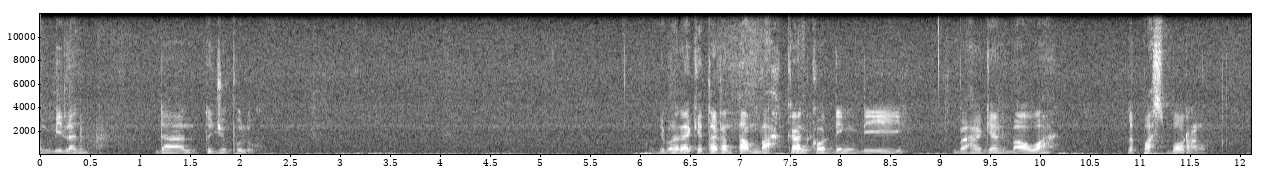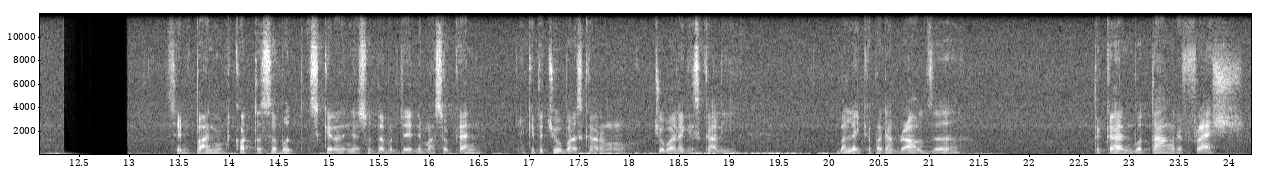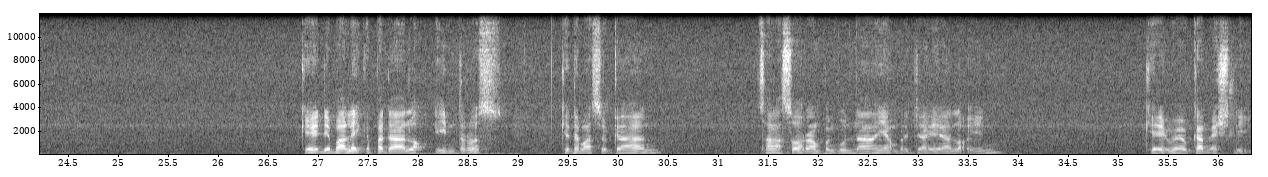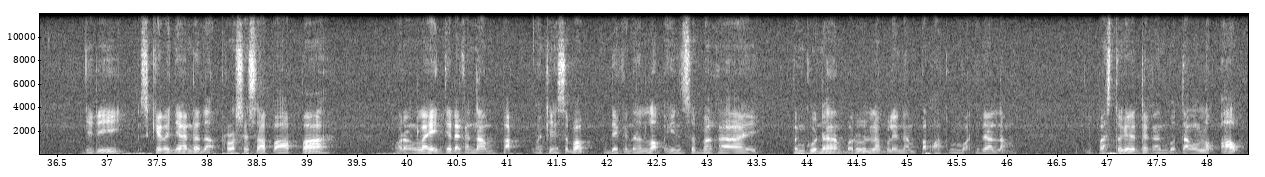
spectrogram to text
dan 70 di mana kita akan tambahkan coding di bahagian bawah lepas borang simpan kod tersebut sekiranya sudah berjaya dimasukkan. Kita cuba sekarang cuba lagi sekali. Balik kepada browser tekan butang refresh. Ok dia balik kepada login terus. Kita masukkan salah seorang pengguna yang berjaya login. Ok welcome Ashley. Jadi sekiranya anda nak proses apa-apa orang lain tidak akan nampak. Okay, sebab dia kena login sebagai pengguna barulah boleh nampak maklumat di dalam. Lepas tu kita tekan butang logout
